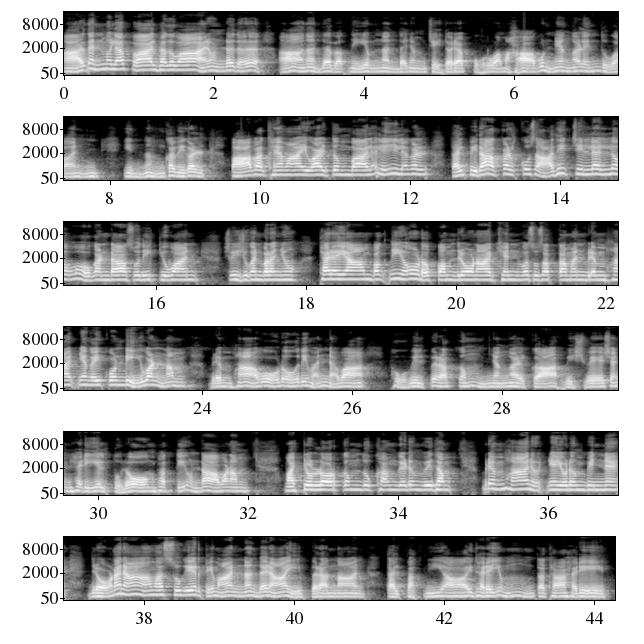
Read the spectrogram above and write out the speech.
ആർതൻ മുലപ്പാൽ ഭഗവാനുണ്ടത്. ആ നന്ദഭഗ്നിയും നന്ദനും ചെയ്തൊരപ്പൂർവ മഹാപുണ്യങ്ങളെന്തുവാൻ? ഇന്നും കവികൾ പാപഘ്നമായി വാഴ്ത്തും ബാലലീലകൾ തൽപിതാക്കൾക്കു സാധിച്ചില്ലല്ലോ കണ്ടാസ്വദിക്കുവാൻ. ശ്രീശുകൻ പറഞ്ഞു ധരയാം ഭഗ്നിയോടൊപ്പം ദ്രോണാഖ്യൻ വസുസത്തമൻ ബ്രഹ്മാജ്ഞ കൈക്കൊണ്ടീ വണ്ണം. ബ്രഹ്മാവോടോതി മന്നവ. ഭൂവിൽ പിറക്കും ഞങ്ങൾക്ക് ആ വിശ്വേശൻ ഹരിയിൽ തുലോം ഭക്തി ഉണ്ടാവണം മറ്റുള്ളവർക്കും ദുഃഖം കെടും വിധം ബ്രഹ്മാനുജ്ഞയുടും പിന്നെ ദ്രോണനാമസുകീർത്തിമാൻ നന്ദനായി പിറന്നാൻ. തൽപഗ്നിയായി ധരയും തഥാ ഹരേ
